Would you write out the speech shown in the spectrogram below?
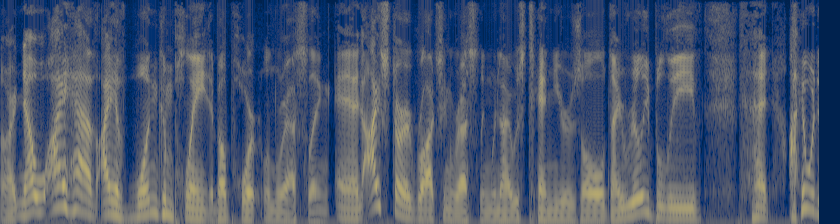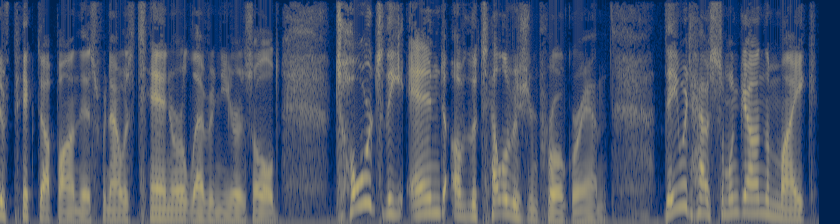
All right. Now I have I have one complaint about Portland wrestling, and I started watching wrestling when I was ten years old. And I really believe that I would have picked up on this when I was ten or eleven years old. Towards the end of the television program, they would have someone get on the mic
